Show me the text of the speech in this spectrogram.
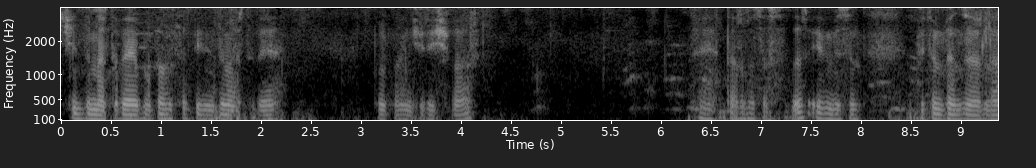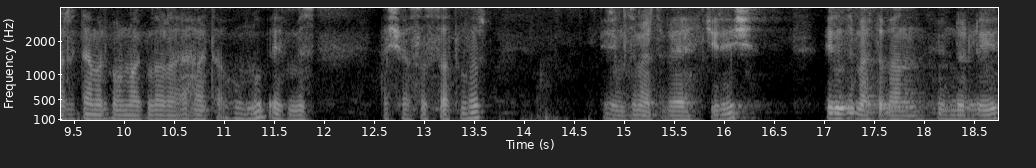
İkinci mərtəbəyə buradan isə birinci mərtəbəyə buradan giriş var. Həyət darvazasıdır. Evimizin bütün pəncərələri dəmir barmaqlarla əhatə olunub. Evimiz əşyasız satılır. Birinci mərtəbəyə giriş. Birinci mərtəbənin hündürlüyü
